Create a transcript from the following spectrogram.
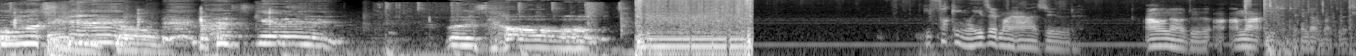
He fucking lasered my ass, dude. I don't know, dude. I I'm not used to taking dubs like this.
